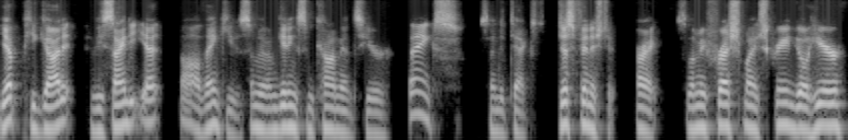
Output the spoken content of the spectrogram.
Yep, he got it. Have you signed it yet? Oh, thank you. Some of I'm getting some comments here. Thanks. Send a text. Just finished it. All right. So let me fresh my screen. Go here.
